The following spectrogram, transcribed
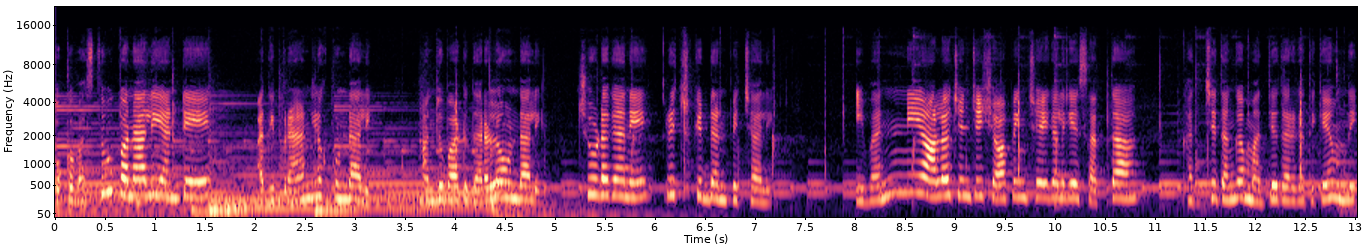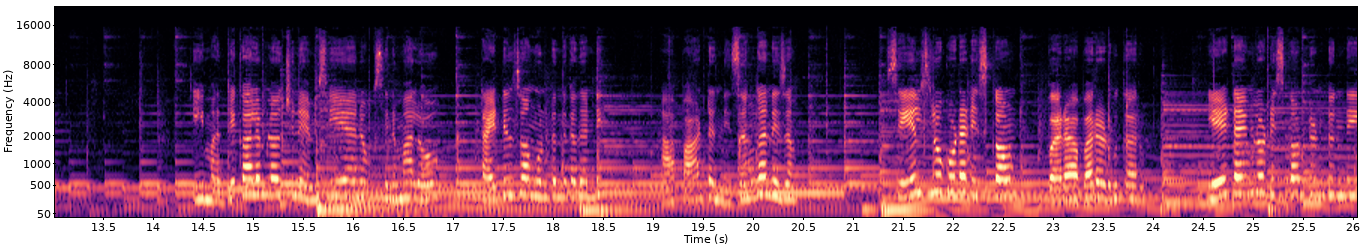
ఒక వస్తువు కొనాలి అంటే అది బ్రాండ్ లుక్ ఉండాలి. అందుబాటు ధరలో ఉండాలి. చూడగానే రిచ్ కిడ్ అనిపించాలి. ఇవన్నీ ఆలోచించి షాపింగ్ చేయగలిగే సత్తా ఖచ్చితంగా మధ్య తరగతికే ఉంది. ఈ మధ్యకాలంలో వచ్చిన ఎంసీఏ అనే ఒక సినిమాలో టైటిల్ సాంగ్ ఉంటుంది కదండి? ఆ పాట నిజంగా నిజం. సేల్స్లో కూడా డిస్కౌంట్ బరాబర్ అడుగుతారు. ఏ టైంలో డిస్కౌంట్ ఉంటుంది?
